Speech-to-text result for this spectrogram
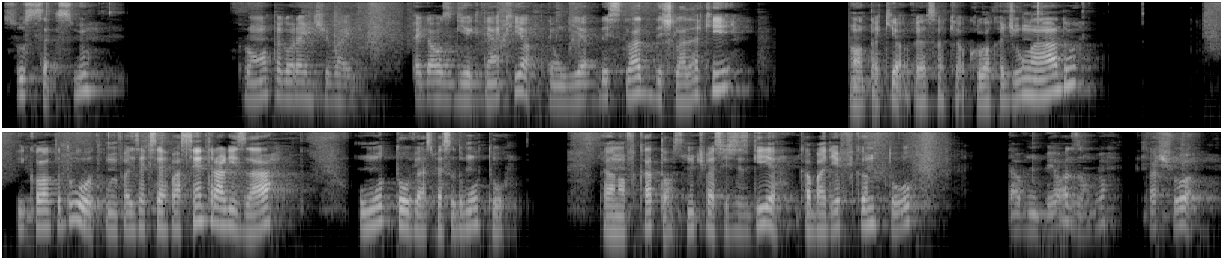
Sucesso, viu? Pronto, agora a gente vai pegar os guias que tem aqui, ó. Tem um guia desse lado, desse lado aqui. Pronto, aqui, ó. Vê essa aqui, ó. Coloca de um lado e coloca do outro. Como faz isso aqui serve para centralizar o motor, as peças do motor. Pra não ficar torto. Se não tivesse esses guias, acabaria ficando torto. Tava um BOzão, viu? Encaixou,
